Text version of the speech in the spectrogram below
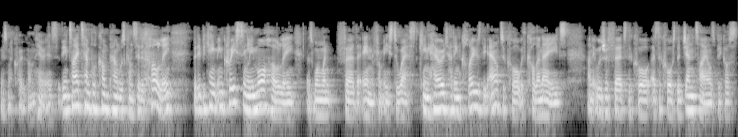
where's my quote gone? Here it is. The entire temple compound was considered holy, but it became increasingly more holy as one went further in from east to west. King Herod had enclosed the outer court with colonnades, and it was referred to the court as the court of the Gentiles because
